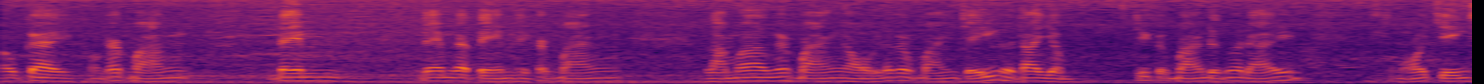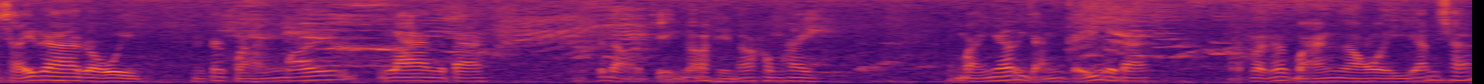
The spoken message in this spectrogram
Ok, còn các bạn đem đem ra tiệm thì các bạn làm ơn, các bạn ngồi đó, các bạn chỉ người ta dùm chứ các bạn đừng có để mọi chuyện xảy ra rồi thì các bạn mới la người ta. Cái đó chuyện đó thì nó không hay. Các bạn nhớ dặn kỹ người ta. Hoặc là các bạn ngồi giám sát.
